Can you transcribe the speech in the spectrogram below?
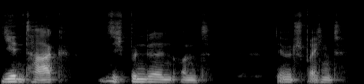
jeden Tag sich bündeln und dementsprechend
